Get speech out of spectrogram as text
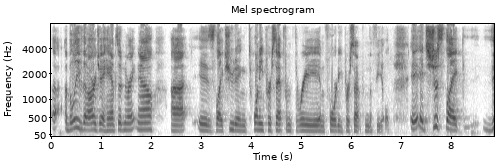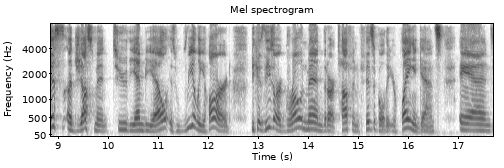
I believe that RJ Hampton right now uh, is like shooting 20% from three and 40% from the field. It's just like this adjustment to the NBL is really hard because these are grown men that are tough and physical that you're playing against. And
